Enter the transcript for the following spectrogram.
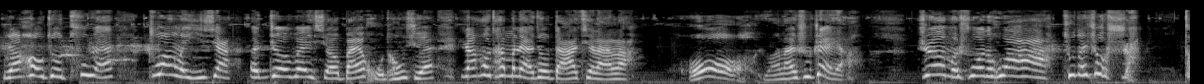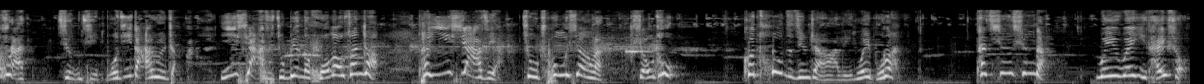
然后就突然撞了一下呃这位小白虎同学，然后他们俩就打起来了。哦，原来是这样。这么说的话，就在这时啊，突然竞技搏击大队长啊一下子就变得火冒三丈，他一下子呀就冲向了小兔，可兔子警长啊临危不乱，他轻轻的。微微一抬手，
